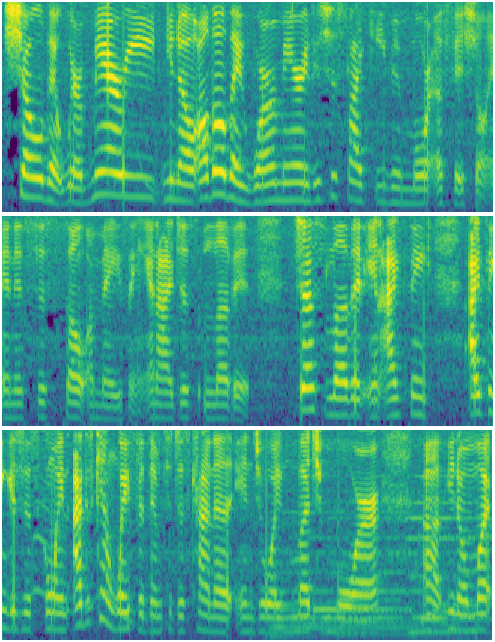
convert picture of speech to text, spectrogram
show that we're married, you know, although they were married, it's just like even more official and it's just so amazing and I just love it just love it and i think i think it's just going i just can't wait for them to just kind of enjoy much more uh, you know much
